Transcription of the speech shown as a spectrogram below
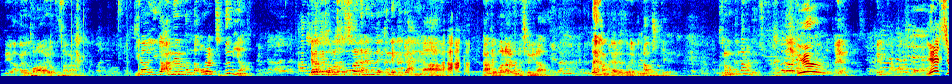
근데 아까 이거 돌아와요 그 사람. 나 이거 안 내는 건 나 오늘 처음이야. 내가 그래도 오늘 또 술 한잔 했는데 근데 그게 아니라 나한테 뭐라 하냐면 정이나 조금만 기다려 노래 끝나고 줄게. 그러면 끝나면 돼요. 휴. 돼? 예스.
